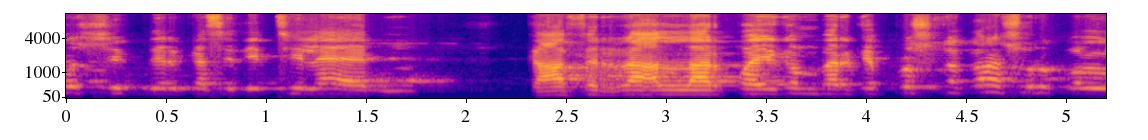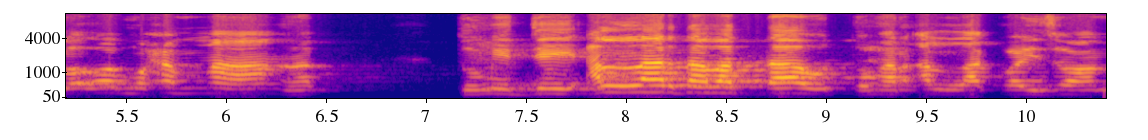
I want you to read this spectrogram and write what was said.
মুশরিকদের কাছে দিচ্ছিলেন, কাফেররা আল্লাহর পয়গম্বরকে প্রশ্ন করা শুরু করল, ও মুহাম্মদ, তুমি যেই আল্লাহর দাওয়াত দাও, তোমার আল্লাহ কয়জন?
